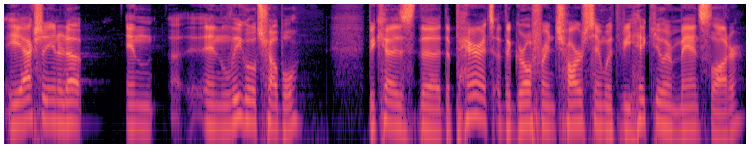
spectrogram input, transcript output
he actually ended up in, uh, in legal trouble because the, the parents of the girlfriend charged him with vehicular manslaughter.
